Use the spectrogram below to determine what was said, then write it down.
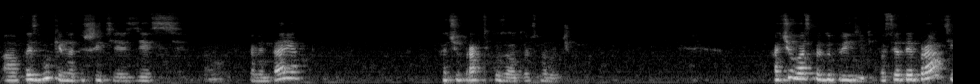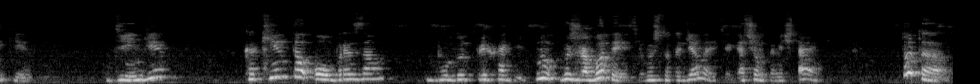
А в Фейсбуке напишите здесь в комментариях «Хочу практику «Золотой шнурочек». Хочу вас предупредить, после этой практики деньги каким-то образом будут приходить. Ну, вы же работаете, вы что-то делаете, о чем-то мечтаете. Кто-то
